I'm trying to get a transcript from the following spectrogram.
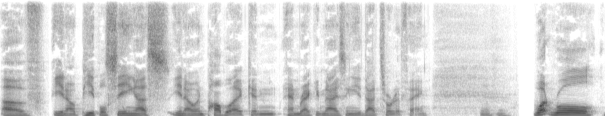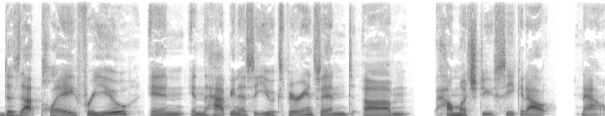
of you know people seeing us you know in public and and recognizing you that sort of thing mm-hmm. What role does that play for you in in the happiness that you experience and um, how much do you seek it out now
